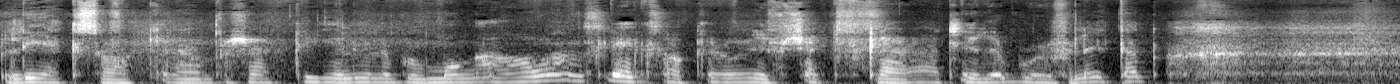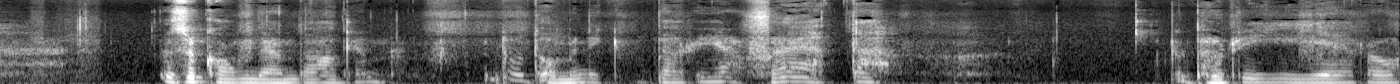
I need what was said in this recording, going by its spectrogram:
leksaker. Han försökte ge lillebror många av hans leksaker och vi försökte förklara att lillebror är för liten. Så kom den dagen då Dominic började få äta puréer och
